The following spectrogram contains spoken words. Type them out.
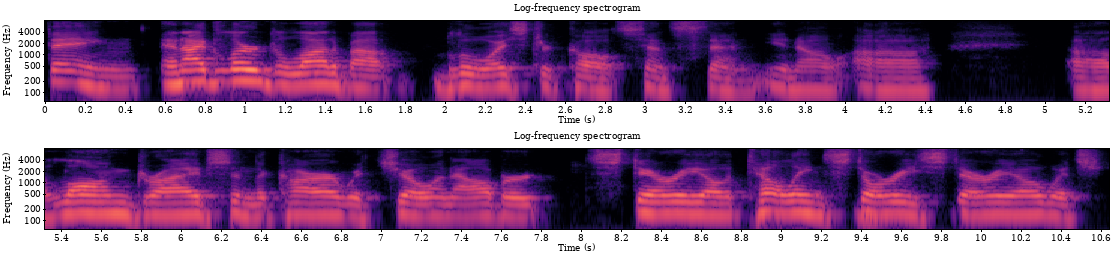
thing, and I've learned a lot about Blue Oyster Cult since then. You know, uh, uh, long drives in the car with Joe and Albert stereo, telling stories stereo, which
